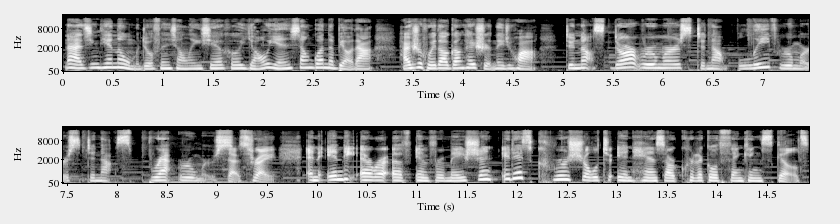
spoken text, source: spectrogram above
那今天呢，我们就分享了一些和谣言相关的表达。还是回到刚开始那句话：Do not start rumors, do not believe rumors, do not spread rumors. That's right. And in the era of information, it is crucial to enhance our critical thinking skills.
